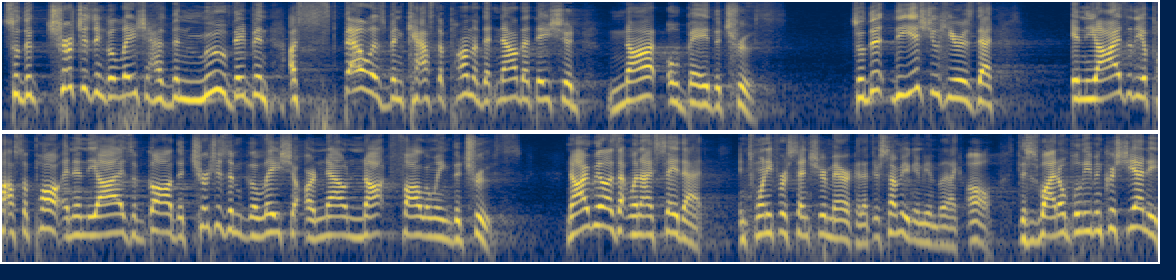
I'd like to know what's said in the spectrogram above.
So the churches in Galatia has been moved. They've been, a spell has been cast upon them that now that they should not obey the truth. So the, the issue here is that in the eyes of the Apostle Paul and in the eyes of God, the churches in Galatia are now not following the truth. Now I realize that when I say that, in 21st century America that there's some of you going to be like, oh, this is why I don't believe in Christianity.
